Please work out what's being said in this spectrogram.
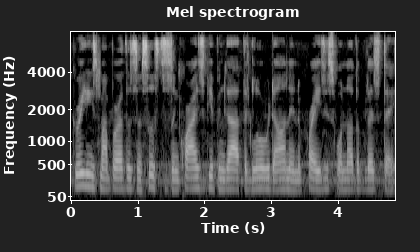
Greetings, my brothers and sisters in Christ, giving God the glory, the honor, and the praises for another blessed day.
